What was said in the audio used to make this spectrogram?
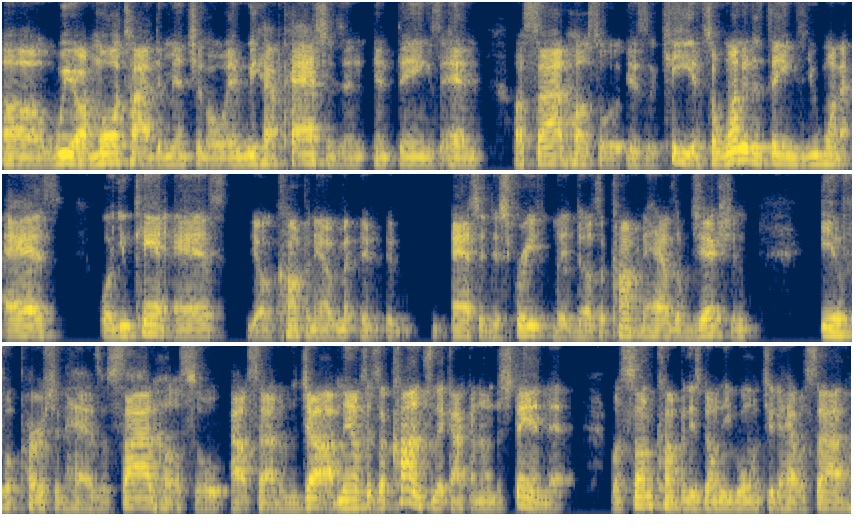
uh, we are multidimensional and we have passions and, and things, and a side hustle is a key. And so, one of the things you want to ask or you can't ask your company, ask it discreetly, does a company have objection if a person has a side hustle outside of the job? Now, if it's a conflict, I can understand that. But some companies don't even want you to have a side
